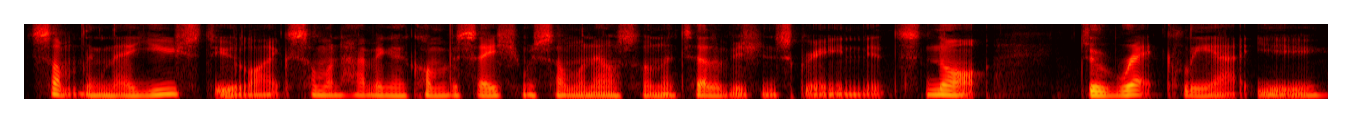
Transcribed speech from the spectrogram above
something they're used to, like someone having a conversation with someone else on a television screen. It's not directly at you,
